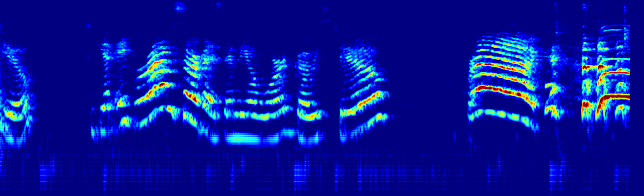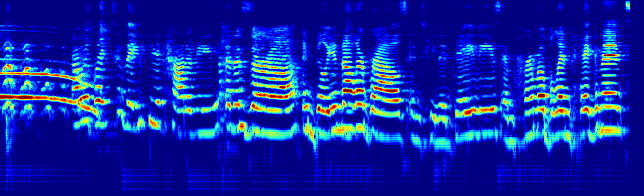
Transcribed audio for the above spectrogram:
you to get a brow service. And the award goes to Brooke. I would like to thank the Academy and Azura and Billion Dollar Brows and Tina Davies and Perma Blend Pigments.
